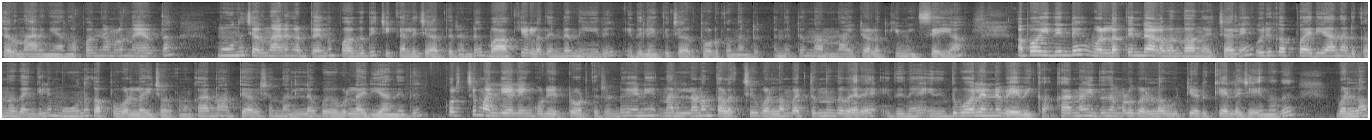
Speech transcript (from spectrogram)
ചെറുനാരങ്ങയാണ്. അപ്പം നമ്മൾ നേരത്തെ മൂന്ന് ചെറുനാരങ്ങ എടുത്തതിന് പകുതി ചിക്കനിൽ ചേർത്തിട്ടുണ്ട്. ബാക്കിയുള്ളതിന്റെ നീര് ഇതിലേക്ക് ചേർത്ത് കൊടുക്കുന്നുണ്ട്. എന്നിട്ട് നന്നായിട്ട് ഇളക്കി മിക്സ് ചെയ്യുക അപ്പോൾ ഇതിന്റെ വെള്ളത്തിന്റെ അളവ് എന്താണെന്ന് വെച്ചാൽ ഒരു കപ്പ് അരിയാന്ന് എടുക്കുന്നതെങ്കിൽ മൂന്ന് കപ്പ് വെള്ളം ഒഴിച്ച് കൊടുക്കണം. കാരണം അത്യാവശ്യം നല്ല വേവുള്ള അരിയാണിത് കുറച്ച് മല്ലിയിലയും കൂടി ഇട്ട് കൊടുത്തിട്ടുണ്ട്. ഇനി നല്ലോണം തിളച്ച് വെള്ളം വറ്റുന്നത് വരെ ഇതിനെ ഇതുപോലെ തന്നെ വേവിക്കാം. കാരണം ഇത് നമ്മൾ വെള്ളം ഊറ്റിയെടുക്കുകയല്ല ചെയ്യുന്നത്? വെള്ളം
